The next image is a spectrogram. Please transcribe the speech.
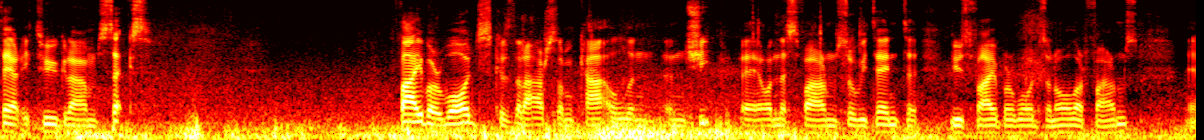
32 gram 6 fibre wads because there are some cattle and, and sheep uh, on this farm so we tend to use fibre wads on all our farms. Uh,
